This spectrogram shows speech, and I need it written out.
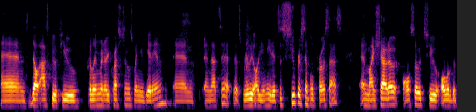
and they'll ask you a few preliminary questions when you get in, and and that's it. That's really all you need. It's a super simple process. And my shout out also to all of the,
